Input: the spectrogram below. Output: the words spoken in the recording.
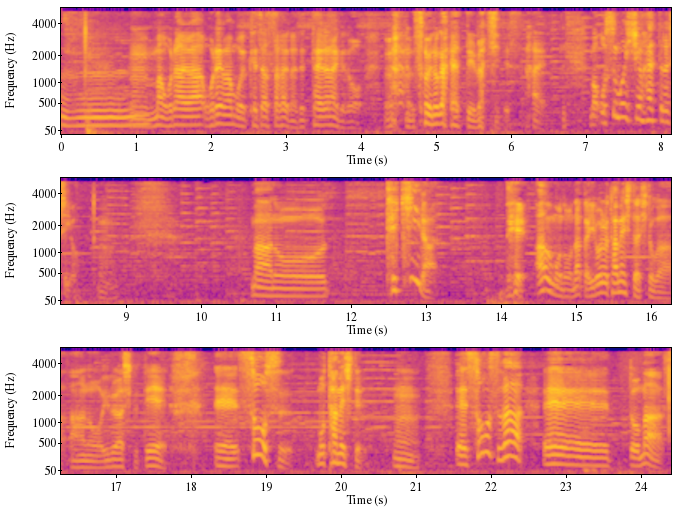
うん、ん。まあ俺は俺はもう血圧高いから絶対やらないけど、うん そういうのが流行っているらしいです。はい。まあお酢も一瞬流行ったらしいよ。うん。まああのーテキーラで合うものをなんかいろいろ試した人があのいるらしくて、えーソースも試してる。うん。えーソースはえーっとまあ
